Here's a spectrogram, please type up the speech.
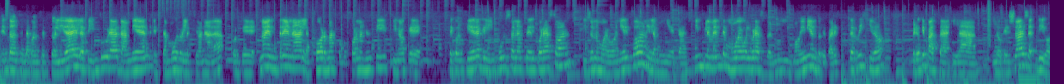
Entonces, la conceptualidad de la pintura también está muy relacionada porque no entrena las formas como formas en sí, sino que se considera que el impulso nace del corazón y yo no muevo ni el codo ni la muñeca, simplemente muevo el brazo en un movimiento que parece ser rígido, pero ¿qué pasa? La, lo que yo digo,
